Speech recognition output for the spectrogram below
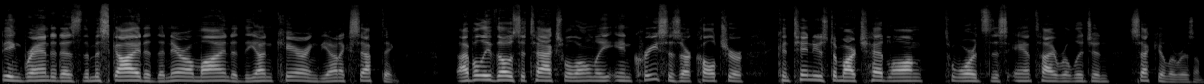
being branded as the misguided, the narrow minded, the uncaring, the unaccepting. I believe those attacks will only increase as our culture continues to march headlong towards this anti religion secularism.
